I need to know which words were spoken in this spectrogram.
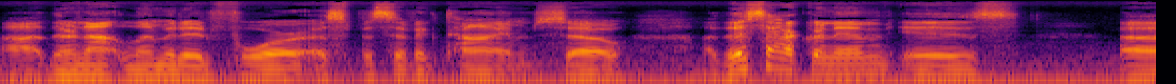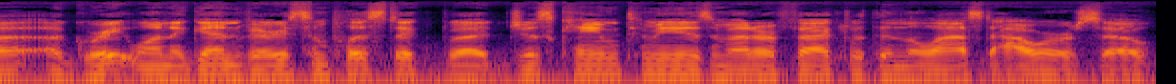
Uh, they're not limited for a specific time. So uh, this acronym is uh, a great one. Again very simplistic but just came to me as a matter of fact within the last hour or so.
